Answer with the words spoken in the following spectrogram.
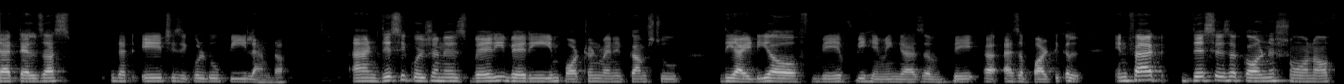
that tells us that h is equal to p lambda and this equation is very very important when it comes to the idea of wave behaving as a wave, uh, as a particle in fact this is a cornerstone of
